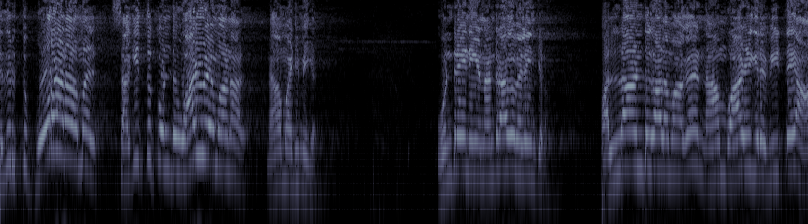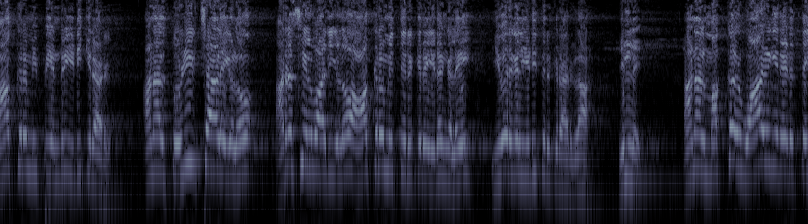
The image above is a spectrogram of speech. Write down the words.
எதிர்த்து போராடாமல் சகித்துக் கொண்டு வாழ்வேமானால் நாம் அடிமைகள். ஒன்றை நீங்க நன்றாக விளைவிக்கணும் பல்லாண்டு காலமாக நாம் வாழுகிற வீட்டை ஆக்கிரமிப்பு என்று இடிக்கிறார்கள். ஆனால் தொழிற்சாலைகளோ அரசியல்வாதிகளோ ஆக்கிரமித்து இருக்கிற இடங்களை இவர்கள் இடித்திருக்கிறார்களா? இல்லை. ஆனால் மக்கள் வாழ்கிற இடத்தை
